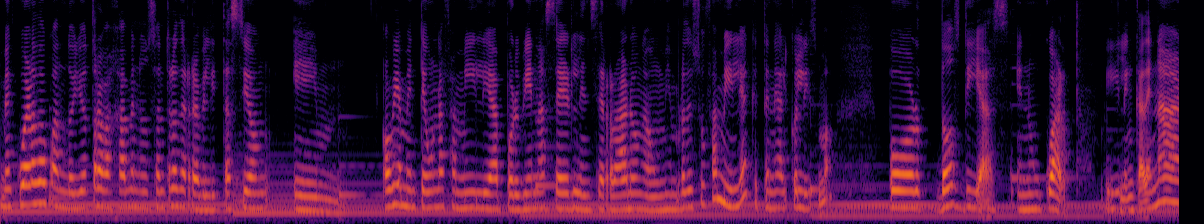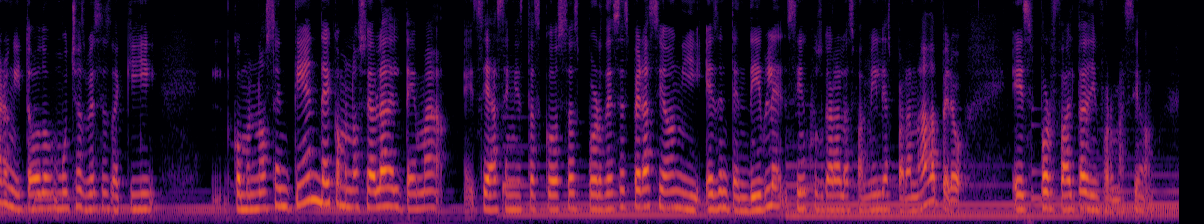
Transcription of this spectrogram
Me acuerdo cuando yo trabajaba en un centro de rehabilitación, em, obviamente una familia por bien hacer le encerraron a un miembro de su familia que tenía alcoholismo por dos días en un cuarto y le encadenaron y todo. Muchas veces aquí como no se entiende, como no se habla del tema, eh, se hacen estas cosas por desesperación y es entendible sin juzgar a las familias para nada, pero es por falta de información.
